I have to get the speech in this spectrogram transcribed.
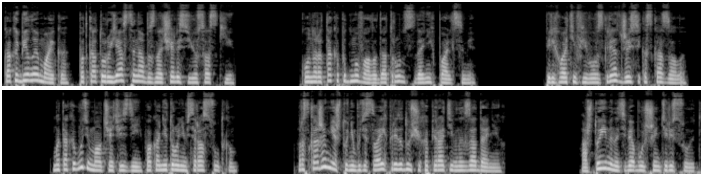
как и белая майка, под которой явственно обозначались ее соски. Конора так и подмывала дотронуться до них пальцами. Перехватив его взгляд, Джессика сказала. — Мы так и будем молчать весь день, пока не тронемся рассудком. Расскажи мне что-нибудь о своих предыдущих оперативных заданиях. — А что именно тебя больше интересует?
